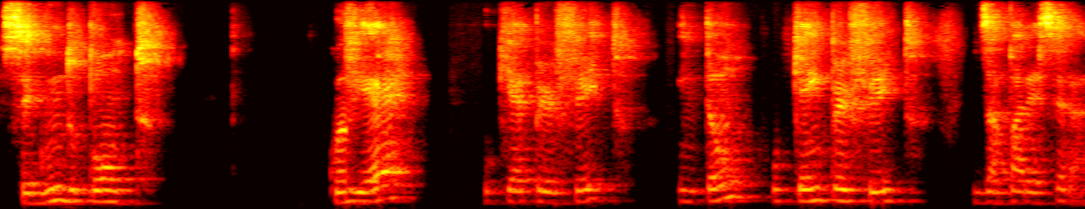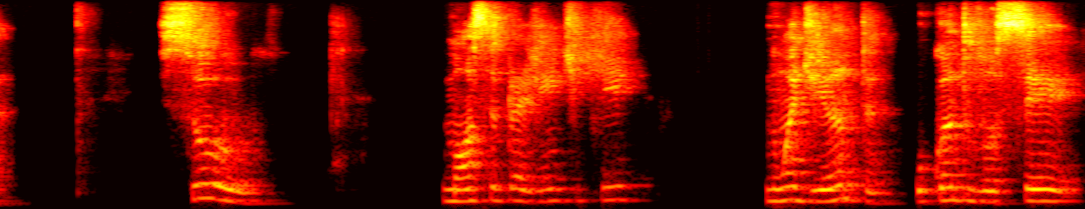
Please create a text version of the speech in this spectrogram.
Segundo ponto, quando vier o que é perfeito, então o que é imperfeito desaparecerá. Isso mostra para gente que não adianta o quanto você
